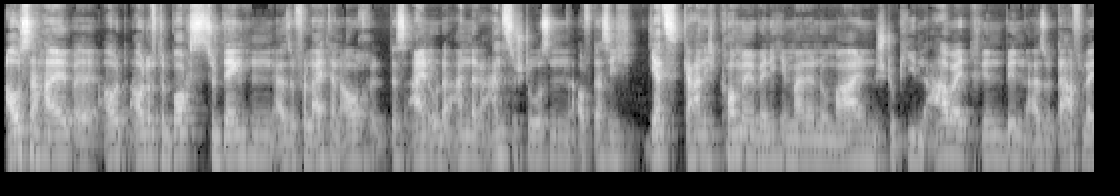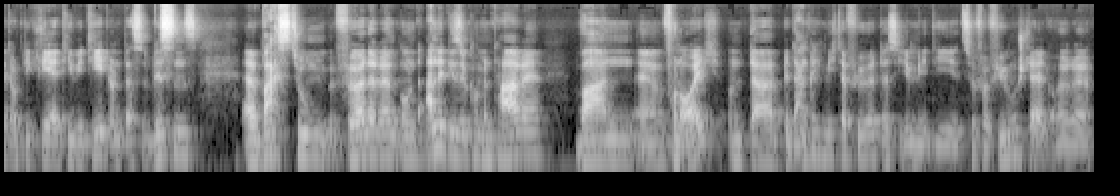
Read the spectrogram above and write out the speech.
außerhalb, äh, out, out of the box zu denken, also vielleicht dann auch das ein oder andere anzustoßen, auf das ich jetzt gar nicht komme, wenn ich in meiner normalen, stupiden Arbeit drin bin, also da vielleicht auch die Kreativität und das Wissenswachstum äh, fördere. Und alle diese Kommentare waren äh, von euch. Und da bedanke ich mich dafür, dass ihr mir die zur Verfügung stellt, eure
